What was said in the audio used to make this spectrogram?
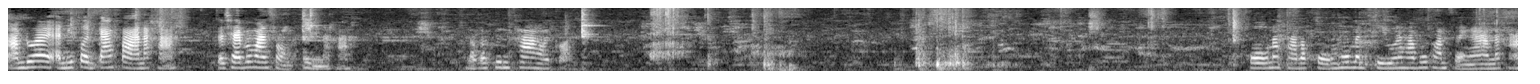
ตามด้วยอันนี้เฟิร์นก้างปลานะคะ จะใช้ประมาณสองกิ่งนะคะ แล้วก็ขึ้นข้างไว้ก่อน โค้งนะคะแล้วโค้งให้มันคิ้วนะคะเพื่อความสวยงามนะคะ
